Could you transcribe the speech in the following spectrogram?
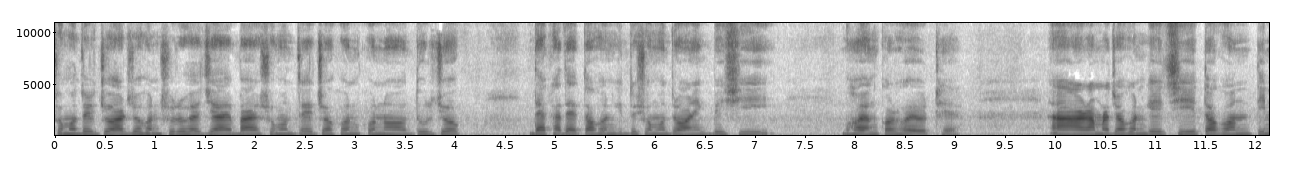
সমুদ্রের জোয়ার যখন শুরু হয়ে যায় বা সমুদ্রে যখন কোনো দুর্যোগ দেখা দেয় তখন কিন্তু সমুদ্র অনেক বেশি ভয়ঙ্কর হয়ে ওঠে। আর আমরা যখন গেছি তখন তিন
